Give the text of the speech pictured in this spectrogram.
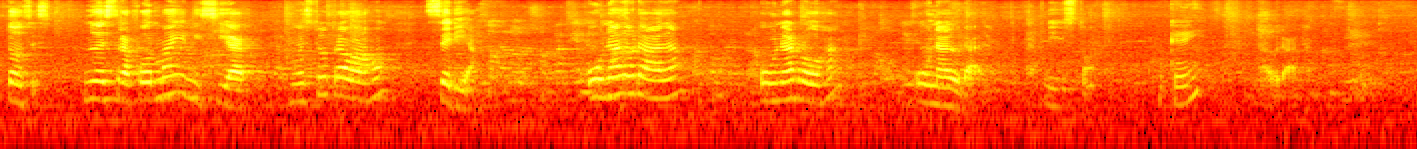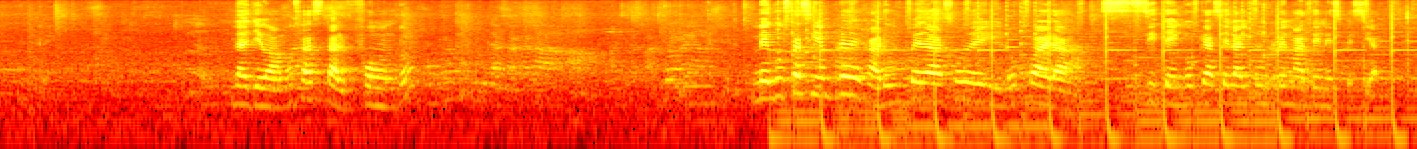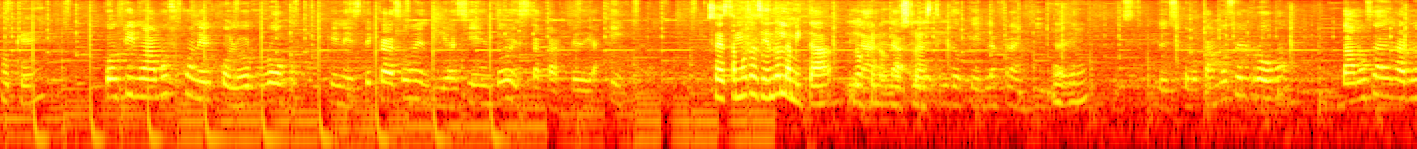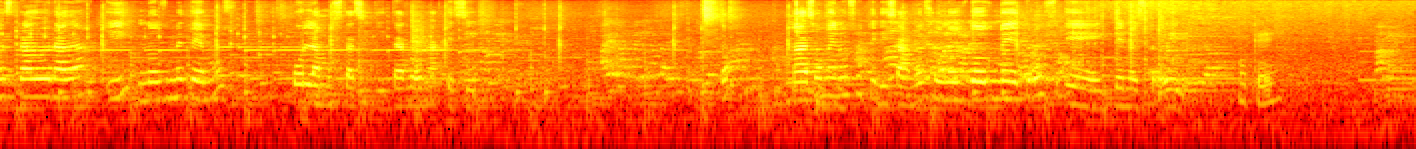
Entonces, nuestra forma de iniciar nuestro trabajo sería una dorada, una roja, una dorada. ¿Listo? Ok. La dorada. La llevamos hasta el fondo. Me gusta siempre dejar un pedazo de hilo para si tengo que hacer algún remate en especial. Ok. Continuamos con el color rojo, que en este caso vendría siendo esta parte de aquí. O sea, estamos haciendo la mitad, lo que nos la, mostraste. Lo que es la franjita. Entonces colocamos el rojo, vamos a dejar nuestra dorada y nos metemos por la mostacillita roja que sigue. ¿Listo? Más o menos utilizamos unos 2 metros eh, de nuestro hilo. Ok.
